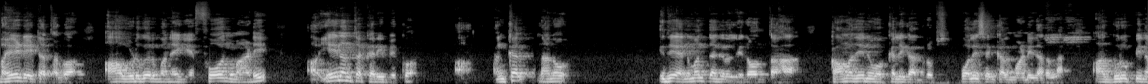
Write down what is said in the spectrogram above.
ಬಯೋಡೇಟಾ ತಗೋ, ಆ ಹುಡುಗರ ಮನೆಗೆ ಫೋನ್ ಮಾಡಿ ಏನಂತ ಕರಿಬೇಕು? ಅಂಕಲ್ ನಾನು ಇದೇ ಹನುಮಂತ ನಗರಲ್ಲಿ ಇರುವಂತಹ Kamadhenu Vokkaliga groups police uncle ಮಾಡಿದಾರಲ್ಲ, ಆ ಗ್ರೂಪಿನ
